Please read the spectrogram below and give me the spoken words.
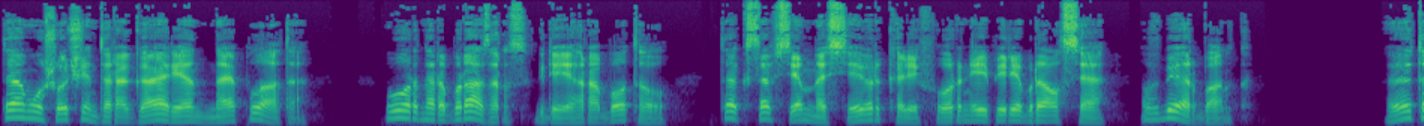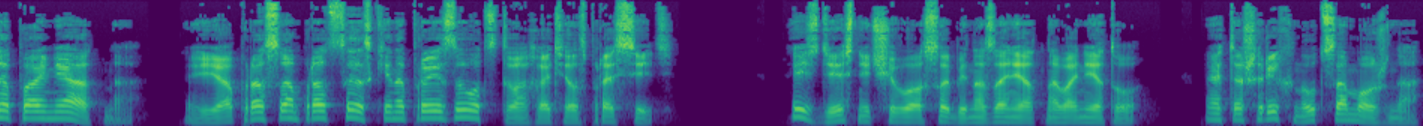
Там уж очень дорогая арендная плата. Warner Brothers, где я работал, так совсем на север Калифорнии перебрался, в Бербанк. Это понятно. Я про сам процесс кинопроизводства хотел спросить. И здесь ничего особенно занятного нету. Это ж рехнуться можно,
